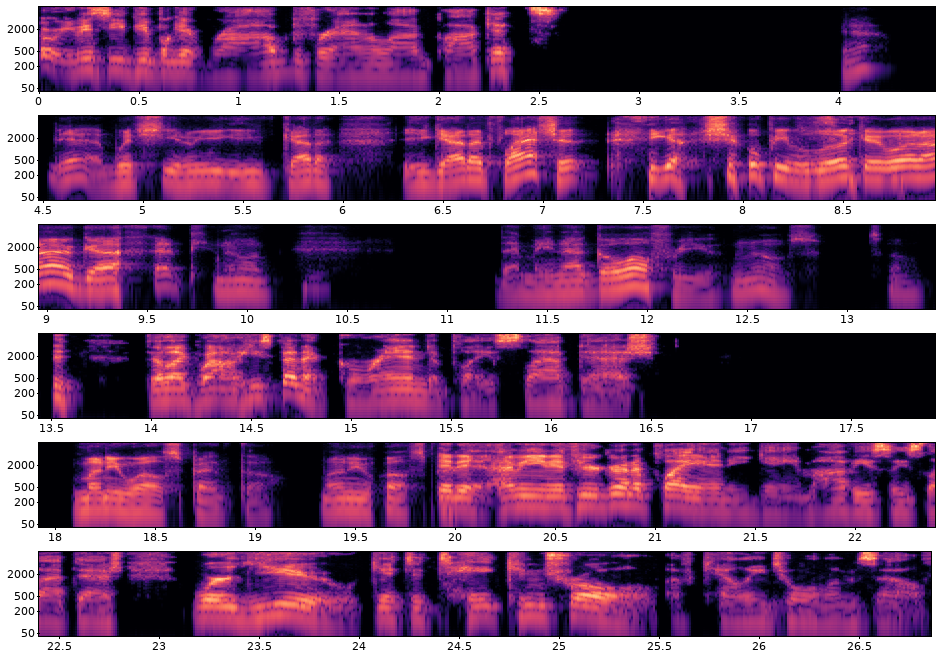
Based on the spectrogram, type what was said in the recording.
Are we going to see people get robbed for Analogue Pockets? Yeah. Yeah. Which, you know, you, you've got to, you got to flash it. You got to show people, look at what I've got, you know, that may not go well for you. Who knows? So they're like, wow, he spent a grand to play Slapdash. Money well spent, though. Money well spent. It is. I mean, if you're going to play any game, obviously Slapdash, where you get to take control of Kelly Thul himself,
